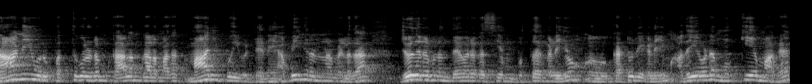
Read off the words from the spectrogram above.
நானே ஒரு பத்து வருடம் காலம் காலமாக மாறி போய் விட்டேனே அப்படிங்கிற நிலைமையில தான் ஜோதிடமனும் தேவரகசியம் புத்தகங்களையும் கட்டுரைகளையும் அதை விட முக்கியமாக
